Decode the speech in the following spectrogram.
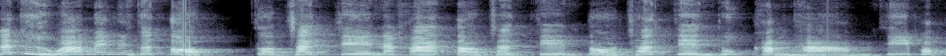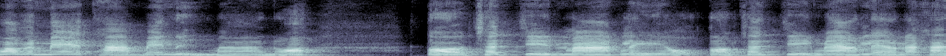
ก็ถือว่าแม่หนึ่งก็ตอบตอบชัดเจนนะคะ ตอบชัดเจนตอบชัดเจนทุกคำถามที่พ่อพ่อแม่แม่ถามแม่หนึ่งมาเนาะตอบชัดเจนมากแล้ว ตอบชัดเจนมากแล้วนะคะ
